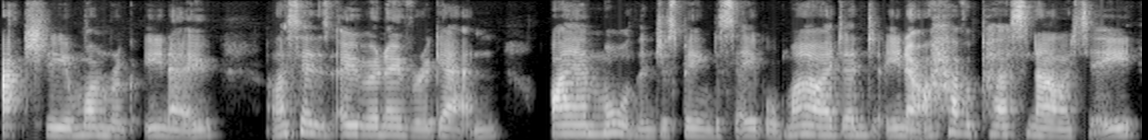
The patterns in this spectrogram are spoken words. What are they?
actually in one you know and i say this over and over again i am more than just being disabled my identity you know i have a personality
